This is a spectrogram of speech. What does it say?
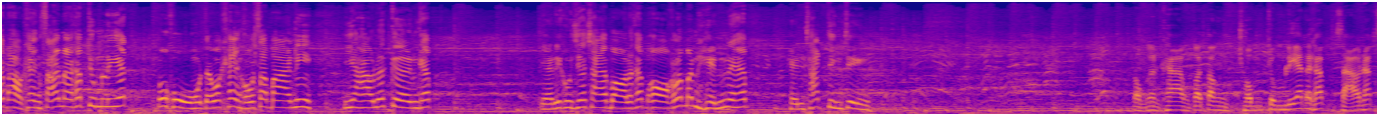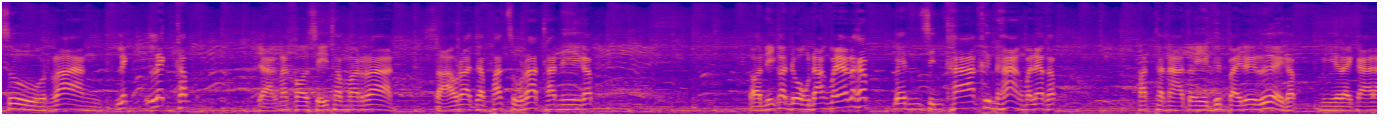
ครับเอาแข้งซ้ายมาครับจุมเลียดโอ้โห แต่ว่าแข้งของซาบานี่ยาวเหลือเกินครับ อย่างที่คุณเชื้อชายบอกแล้วครับออกแล้วมันเห็นนะครับ เห็นชัดจริง ๆ ตรงกันข้ามก็ต้องชมจุมเลียดนะครับ สาวนักสู้ร่างเล็กๆครับ จากนครศรีธรรมราช สาวราชพัฒสุราษฎร์ธานีครับ ตอนนี้ก็โด่งดังไปแล้วนะครับ เป็นสินค้าขึ้นห้างไปแล้วครับ พัฒนาตัวเองขึ้นไปเรื่อยๆครับ มีรายการ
